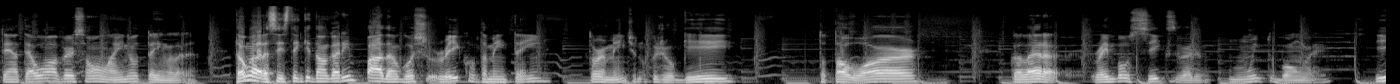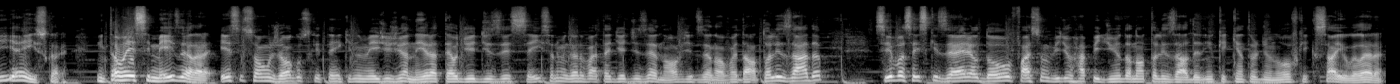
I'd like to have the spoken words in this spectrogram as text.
Tem até uma versão online, eu tenho, galera. Então, galera, vocês têm que dar uma garimpada. O Ghost Recon também tem. Torment, nunca joguei. Total War. Galera, Rainbow Six, velho. Muito bom, velho. E é isso, cara. Então, esse mês, galera, esses são os jogos que tem aqui no mês de janeiro até o dia 16. Se eu não me engano, vai até dia 19. Dia 19 vai dar uma atualizada. Se vocês quiserem, eu dou, faço um vídeo rapidinho dando uma atualizada o que, que entrou de novo, o que, que saiu, galera.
